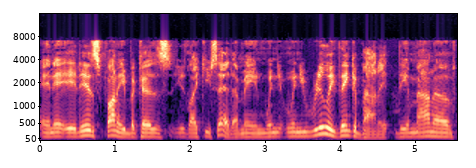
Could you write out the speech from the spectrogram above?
And it, it is funny because, like you said, I mean, when when you really think about it, the amount of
